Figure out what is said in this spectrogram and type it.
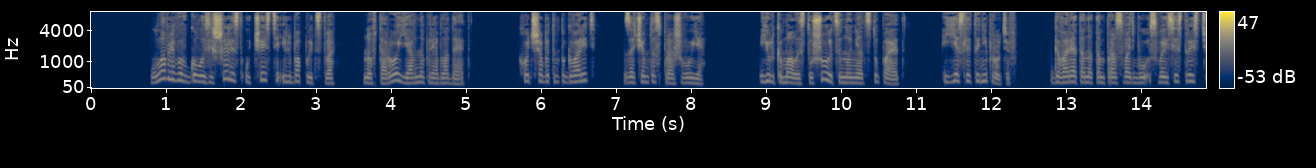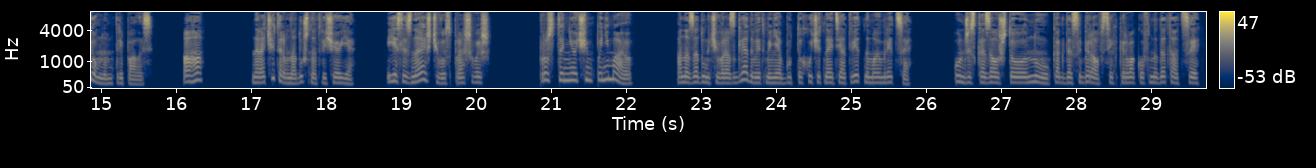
Улавливаю в голосе шелест участия и любопытства, но второе явно преобладает. «Хочешь об этом поговорить?» Зачем-то спрашиваю я. Юлька мало стушуется, но не отступает. «Если ты не против». Говорят, она там про свадьбу своей сестры с темным трепалась. «Ага». Нарочито равнодушно отвечаю я. «Если знаешь, чего спрашиваешь». «Просто не очень понимаю». Она задумчиво разглядывает меня, будто хочет найти ответ на моем лице. Он же сказал, что, ну, когда собирал всех перваков на дотации,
